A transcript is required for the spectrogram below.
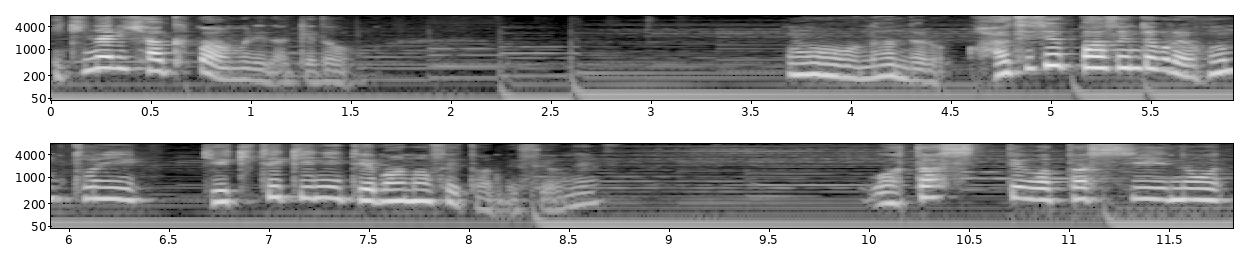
いきなり100%は無理だけどもうなんだろう80%ぐらい本当に劇的に手放せたんですよね。私って私の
